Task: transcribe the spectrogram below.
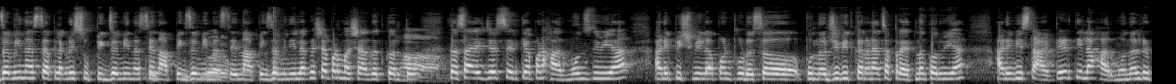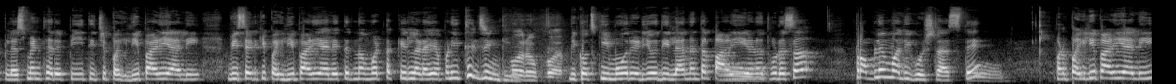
जमीन असते आपल्याकडे सुपीक जमीन असते नापीक जमीन असते नापीक जमिनीला कशी आपण मशागत करतो? हा. तसं आय जस्ट सेड की आपण हार्मोन्स देऊया आणि पिशवीला पण थोडंसं पुनर्जीवित करण्याचा प्रयत्न करूया. आणि वी स्टार्टेड तिला हार्मोनल रिप्लेसमेंट थेरपी तिची पहिली पाळी आली. वी सेड की पहिली पाळी आली तर नव्वद टक्के लढाई आपण इथेच जिंकली. बरोबर. बिकॉज किमो रेडिओ दिल्यानंतर पाळी येणं थोडंसं प्रॉब्लेम वाली गोष्ट असते. पण पहिली पाळी आली.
